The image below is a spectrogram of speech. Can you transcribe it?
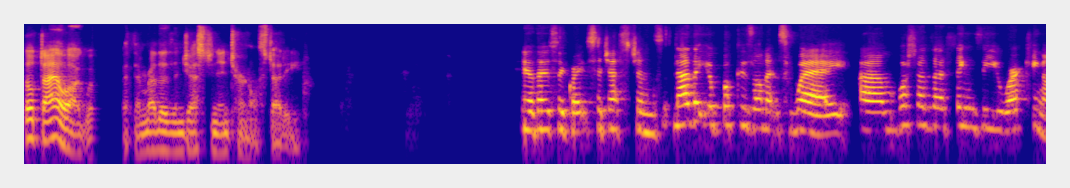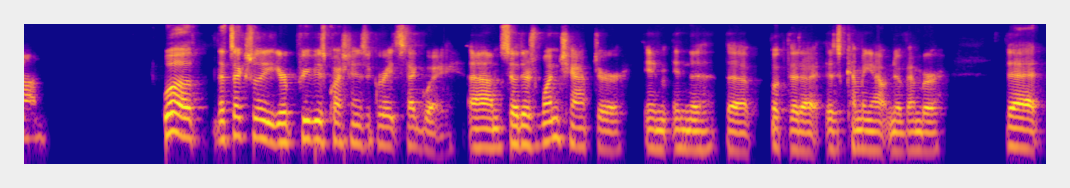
built dialogue with, with them rather than just an internal study. Yeah, those are great suggestions. Now that your book is on its way, um, what other things are you working on? Well, that's actually your previous question is a great segue. Um, so there's one chapter in in the the book that uh, is coming out in November that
